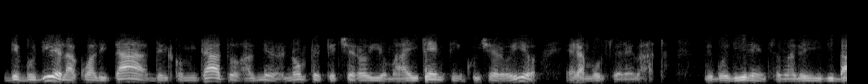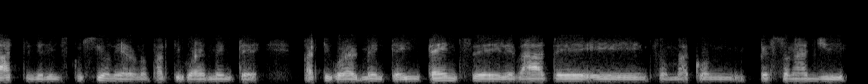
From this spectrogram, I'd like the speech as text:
Devo dire la qualità del comitato, almeno non perché c'ero io, ma ai tempi in cui c'ero io, era molto elevata. Devo dire, insomma, i dibattiti, le discussioni erano particolarmente, particolarmente intense, elevate e insomma con personaggi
